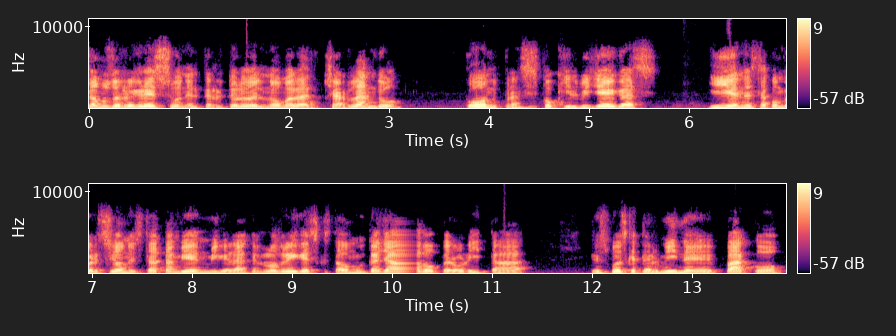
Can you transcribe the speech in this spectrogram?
Estamos de regreso en el territorio del nómada, charlando con Francisco Gil Villegas y en esta conversión está también Miguel Ángel Rodríguez, que ha estado muy callado, pero ahorita, después que termine Paco,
